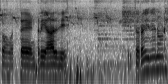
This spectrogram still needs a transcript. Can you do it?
ಸೊ ಮತ್ತೆ ಎಂಟ್ರಿ ಆದ್ವಿ. ಈ ಥರ ಇದೆ ನೋಡಿ.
